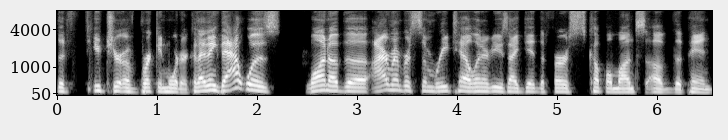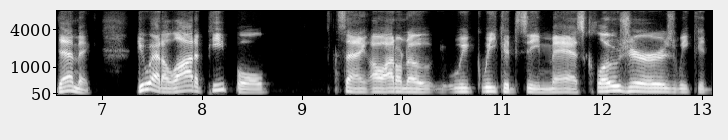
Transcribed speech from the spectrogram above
the future of brick and mortar because i think that was one of the i remember some retail interviews i did the first couple months of the pandemic. You had a lot of people saying oh i don't know we we could see mass closures we could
